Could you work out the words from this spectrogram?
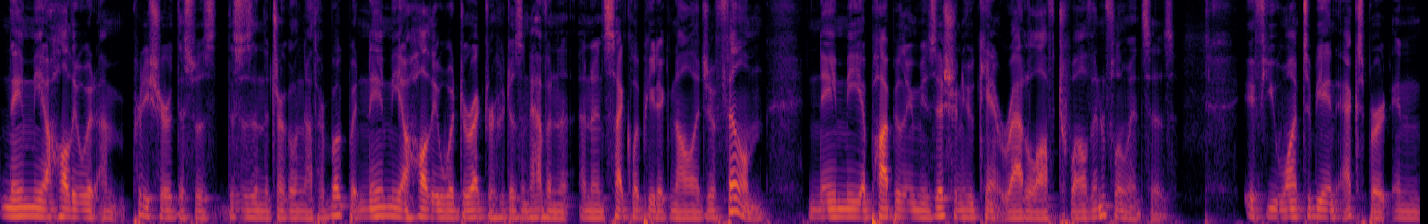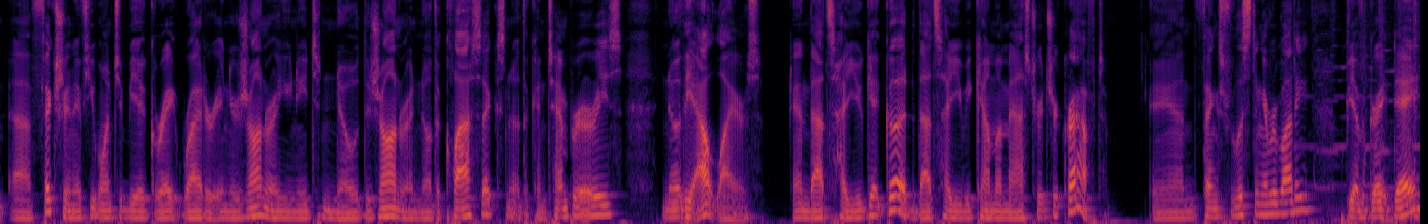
name me a Hollywood. I'm pretty sure this was this is in the Juggling Author book, but name me a Hollywood director who doesn't have an, an encyclopedic knowledge of film. Name me a popular musician who can't rattle off 12 influences. If you want to be an expert in uh, fiction, if you want to be a great writer in your genre, you need to know the genre, know the classics, know the contemporaries, know the outliers. And that's how you get good. That's how you become a master at your craft. And thanks for listening, everybody. Hope you have a great day.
